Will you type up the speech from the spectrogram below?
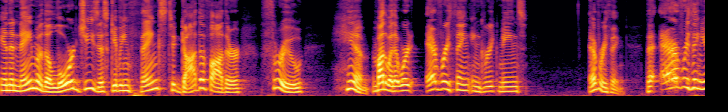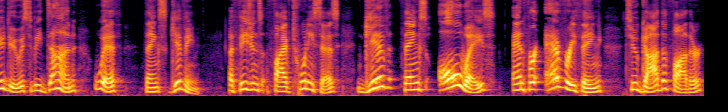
in the name of the Lord Jesus, giving thanks to God the Father through him. And by the way, that word everything in Greek means everything. That everything you do is to be done with thanksgiving. Ephesians 5:20 says, "Give thanks always and for everything to God the Father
